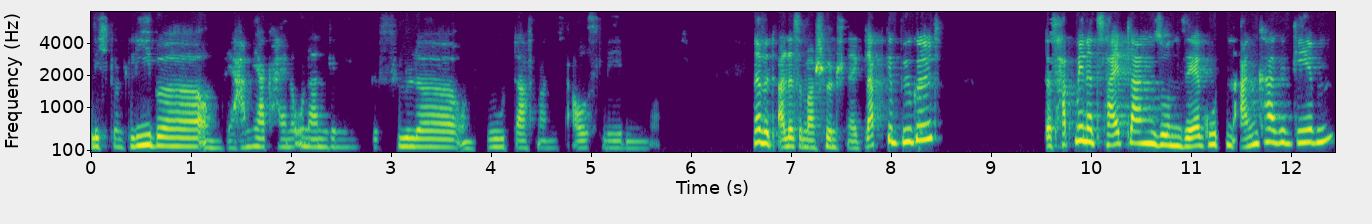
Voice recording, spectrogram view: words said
Licht und Liebe und wir haben ja keine unangenehmen Gefühle und Wut darf man nicht ausleben. Und, ne, wird alles immer schön schnell glatt gebügelt. Das hat mir eine Zeit lang so einen sehr guten Anker gegeben.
